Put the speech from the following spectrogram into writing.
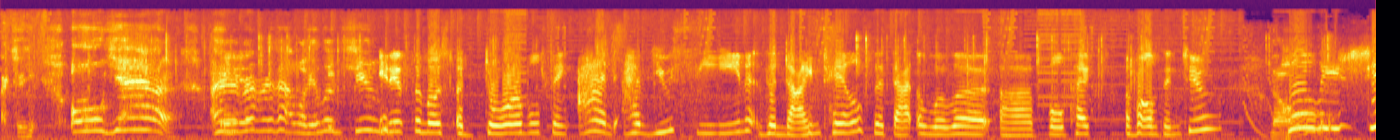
Actually. Oh yeah, I It is- remember that one. It looked cute. It is the most adorable thing. And have you seen the Ninetales that that Alola uh, Vulpix evolves into? No. Holy shit,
